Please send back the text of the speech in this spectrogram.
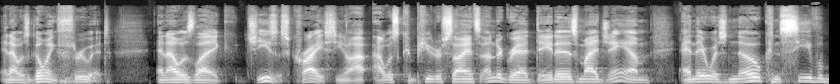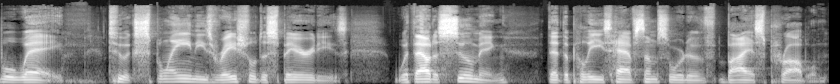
and I was going through it. And I was like, Jesus Christ, you know, I, I was computer science undergrad, data is my jam. And there was no conceivable way to explain these racial disparities without assuming that the police have some sort of bias problem.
